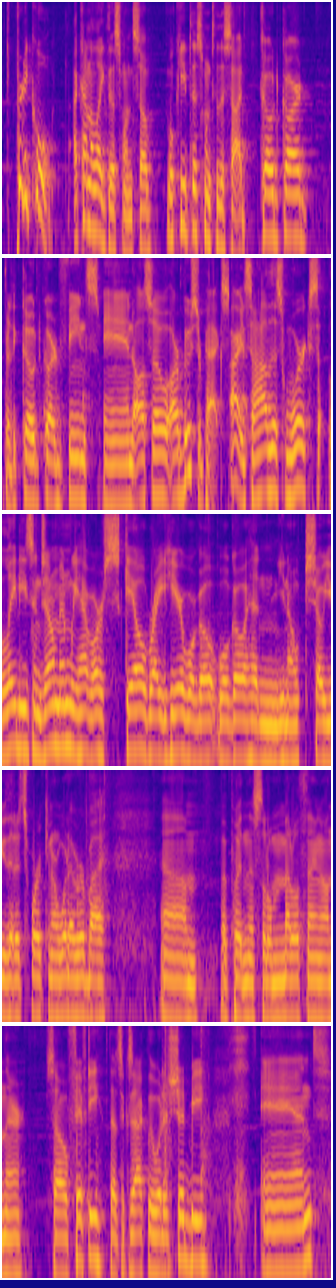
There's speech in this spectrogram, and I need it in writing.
it's pretty cool. I kind of like this one, so we'll keep this one to the side. Code card, for the code card fiends and also our booster packs. All right, so how this works, ladies and gentlemen, we have our scale right here. We'll go we'll go ahead and you know show you that it's working or whatever by um, by putting this little metal thing on there. So 50, that's exactly what it should be. And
